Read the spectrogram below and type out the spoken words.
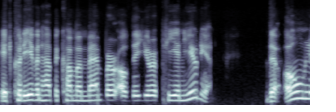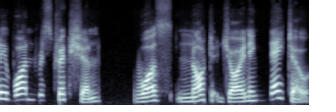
It could even have become a member of the European Union. The only one restriction was not joining NATO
